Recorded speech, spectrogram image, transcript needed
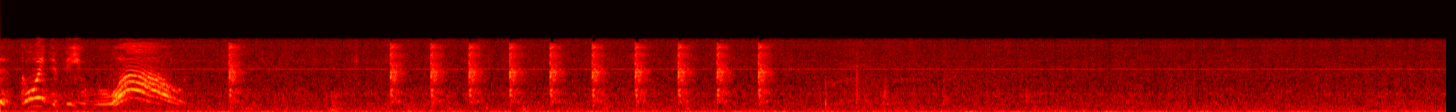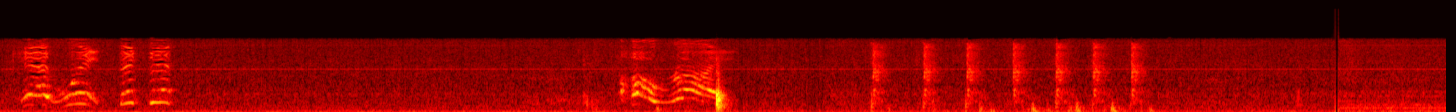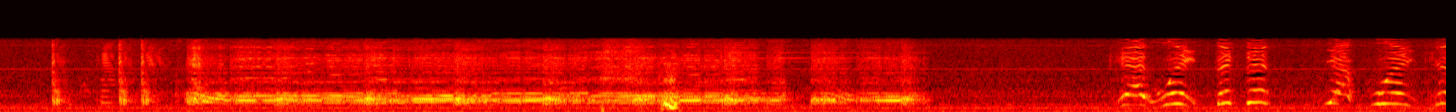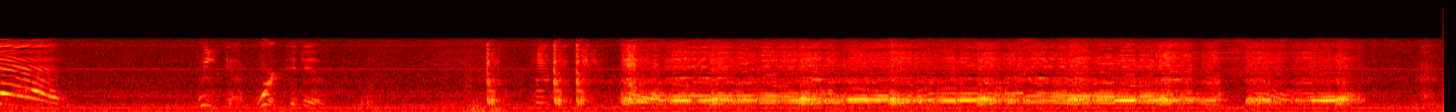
is going to be loud. Can't wait. Fix it. All right. Fix it. Yes, we can. We've got work to do.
